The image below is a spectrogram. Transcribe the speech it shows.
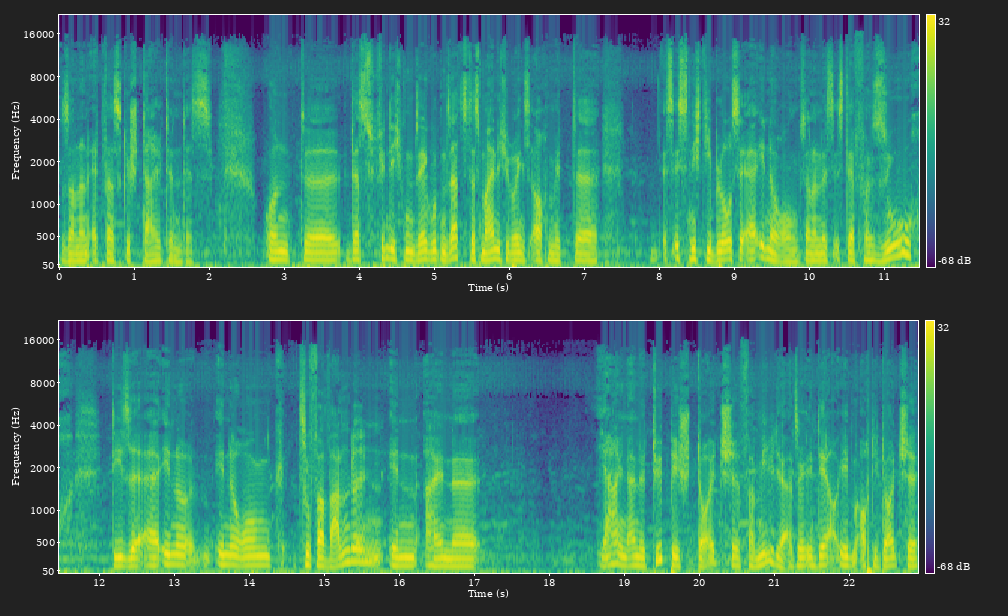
sondern etwas Gestaltendes. Und äh, das finde ich einen sehr guten Satz. Das meine ich übrigens auch mit, äh, es ist nicht die bloße Erinnerung, sondern es ist der Versuch, diese Erinnerung zu verwandeln in eine ja, in eine typisch deutsche Familie, also in der eben auch die deutsche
